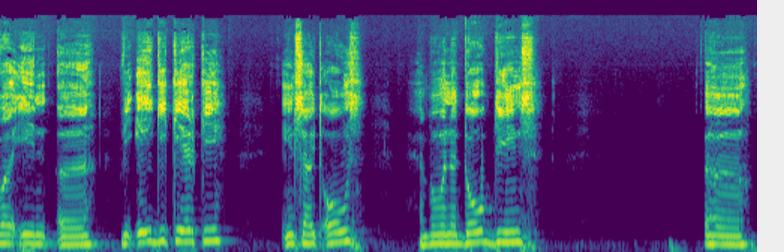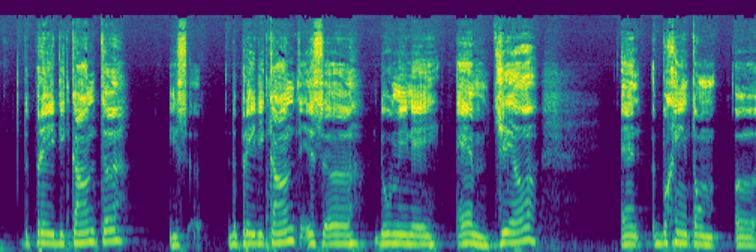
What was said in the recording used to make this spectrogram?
we in uh, Wiegi Kerkie in Zuidoost hebben we een doopdienst. Eh, de predikante is, de predikant is eh, dominee M. Jill. En het begint om eh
